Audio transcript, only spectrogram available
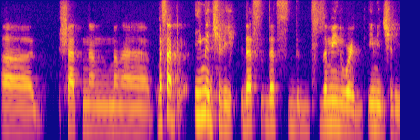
uh, shot ng mga basta imagery that's that's that's the main word imagery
